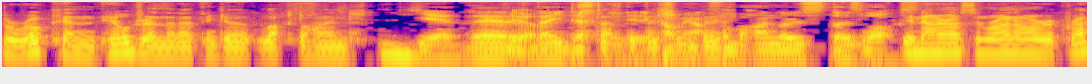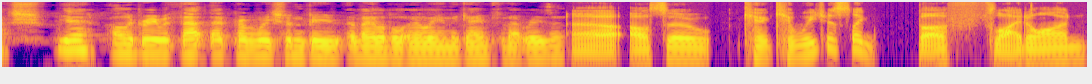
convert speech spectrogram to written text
Baruuk and Hildryn that I think are locked behind. Yeah, they Yeah. they Stuff definitely that need to they come out be. from behind those those locks. Inaros and Rhino are a crutch. Yeah, I'll agree with that. They probably shouldn't be available early in the game for that reason. Uh, also, can can we just like buff Flydon,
